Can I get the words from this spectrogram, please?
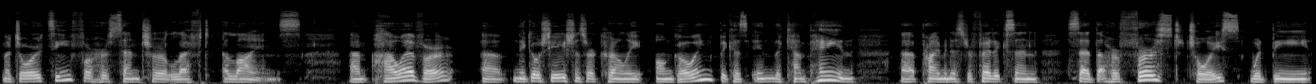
majority for her centre left alliance. Um, however, uh, negotiations are currently ongoing because in the campaign, uh, Prime Minister Frederiksen said that her first choice would be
